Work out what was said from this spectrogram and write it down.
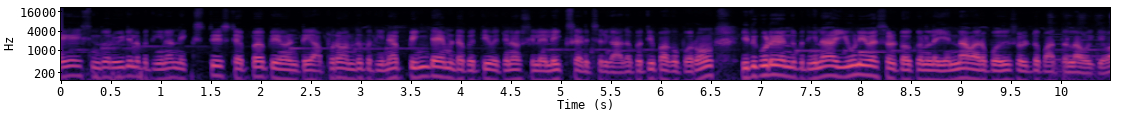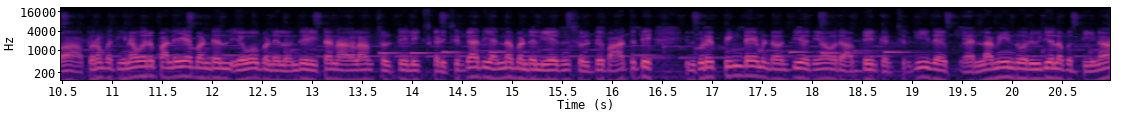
ஏகைஸ் இந்த ஒரு வீடியோவில் பார்த்தீங்கன்னா நெக்ஸ்ட்டு ஸ்டெப் அப் ஈவெண்ட்டு அப்புறம் வந்து பார்த்தீங்கன்னா பிங்க் டைமண்டை பற்றி பார்த்தீங்கன்னா சில லீக்ஸ் அடிச்சிருக்கு. அதை பற்றி பார்க்க போகிறோம் இது கூட வந்து பார்த்தீங்கன்னா யூனிவர்சல் டோக்கனில் என்ன வரப்போகுதுன்னு சொல்லிட்டு பார்த்துடலாம் ஓகேவா அப்புறம் பார்த்தீங்கன்னா ஒரு பழைய பண்டல் எவ்வளோ பண்டல் வந்து ரிட்டர்ன் ஆகலாம்னு சொல்லிட்டு லீக்ஸ் கிடச்சிருக்கு. அது என்ன பண்டல் ஏதுன்னு சொல்லிட்டு பார்த்துட்டு இது கூட பிங்க் டைமண்டை வந்து பார்த்தீங்கன்னா ஒரு அப்டேட் கிடச்சிருக்கு. இது எல்லாமே இந்த ஒரு வீடியோவில் பார்த்தீங்கன்னா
